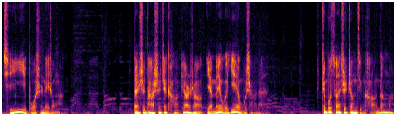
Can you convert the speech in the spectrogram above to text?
奇异博士那种吗？”但是大师这卡片上也没有个业务啥的，这不算是正经行当吗？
